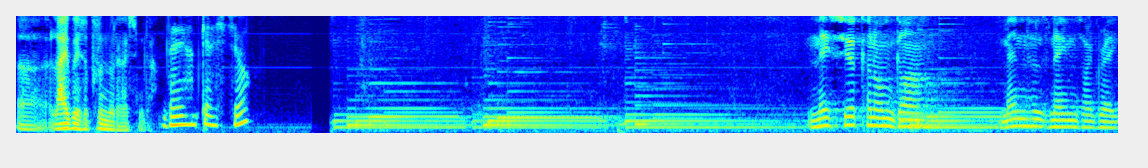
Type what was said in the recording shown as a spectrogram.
어, 라이브에서 부른 노래가 있습니다. 네, 함께 하시죠. Messieurs que nomme grand, men whose names are great,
